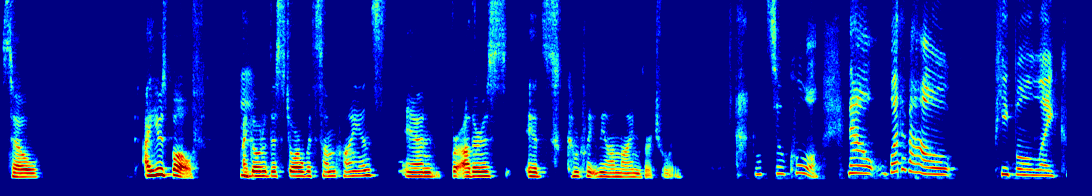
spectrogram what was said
so I use both. Mm-hmm. I go to the store with some clients, and for others, it's completely online virtually. That's so cool. Now, what about people like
